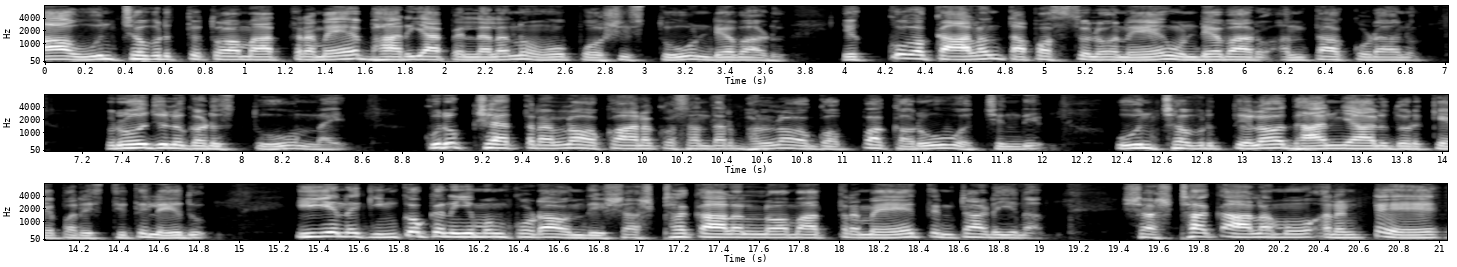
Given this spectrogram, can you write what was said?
ఆ ఊంచ వృత్తితో మాత్రమే భార్యా పిల్లలను పోషిస్తూ ఉండేవాడు. ఎక్కువ కాలం తపస్సులోనే ఉండేవారు అంతా కూడాను. రోజులు గడుస్తూ ఉన్నాయి. కురుక్షేత్రంలో ఒకనొక సందర్భంలో గొప్ప కరువు వచ్చింది. ఉంచవృత్తిలో ధాన్యాలు దొరికే పరిస్థితి లేదు. ఈయనకి ఇంకొక నియమం కూడా ఉంది. షష్ఠకాలంలో మాత్రమే తింటాడు ఈయన. షష్ఠకాలము అనంటే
